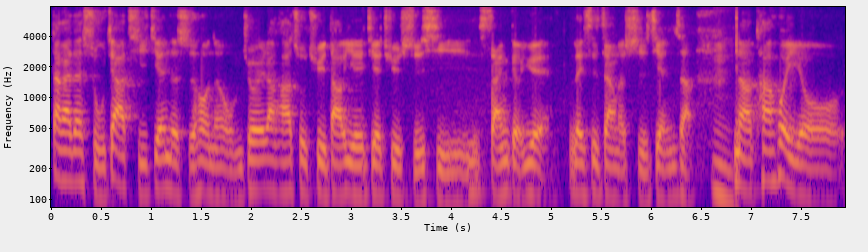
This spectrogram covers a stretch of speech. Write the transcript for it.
大概在暑假期间的时候呢，我们就会让他出去到业界去实习三个月，类似这样的时间上。嗯，那他会有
